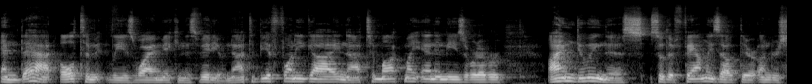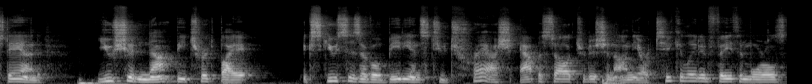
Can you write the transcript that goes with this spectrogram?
And that ultimately is why I'm making this video. Not to be a funny guy, not to mock my enemies or whatever. I'm doing this so that families out there understand you should not be tricked by excuses of obedience to trash apostolic tradition on the articulated faith and morals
